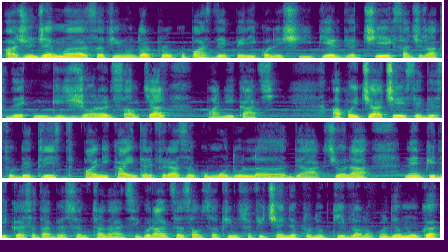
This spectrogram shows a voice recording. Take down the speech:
ajungem uh, să fim nu doar preocupați de pericole și pierderi, ci exagerat de îngrijorări sau chiar panicați. Apoi, ceea ce este destul de trist, panica interferează cu modul uh, de a acționa, ne împiedică să traversăm strada în siguranță sau să fim suficient de productivi la locul de muncă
